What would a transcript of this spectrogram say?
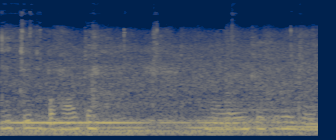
І тут багато маленьких рибин.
